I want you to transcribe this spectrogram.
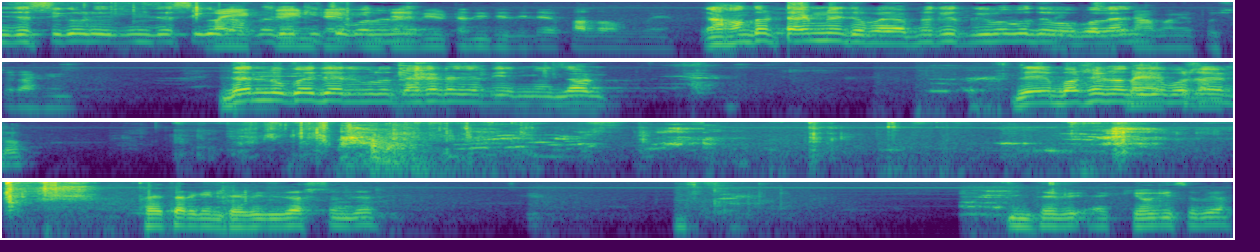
নিজের সিকিউরিটি নিজের সিকিউরিটি আপনাকে কিছু বলে নাই? ইন্টারভিউটা দিতে দিলে ভালো হবে। এখন তো টাইম নেই তো ভাই আপনাকে কীভাবে দেবো বলেন? পয়সা রাখেন। দেন লুকাই দেন এগুলো দেখা টাকা দিয়ে না যান। যে বসেন ওদিকে বসেন। ভাই তার ইন্টারভিউ দিতে আসছেন যে? ইন্টারভিউ কেউ গেছে ভাইয়া?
